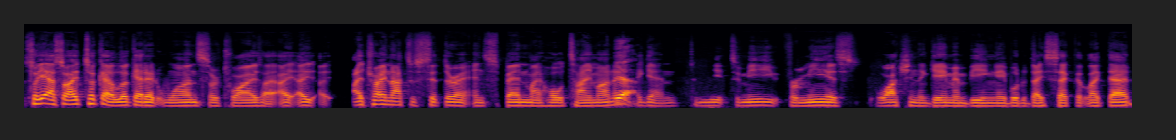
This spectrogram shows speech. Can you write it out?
so yeah, so I took a look at it once or twice. I I I, I try not to sit there and spend my whole time on it. Yeah. Again, to me to me for me is watching the game and being able to dissect it like that.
